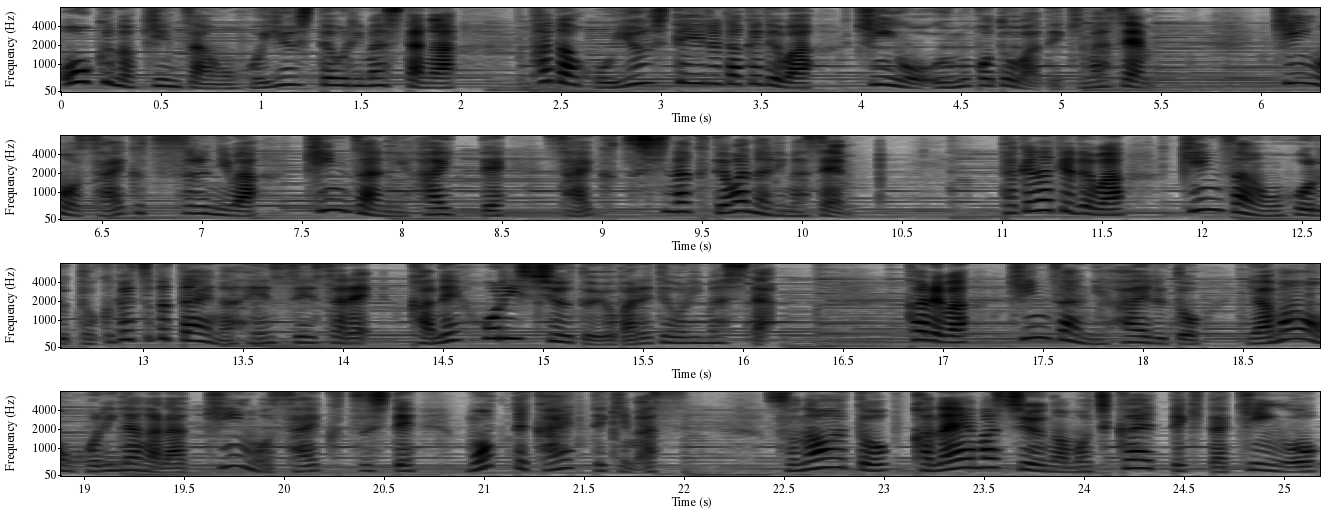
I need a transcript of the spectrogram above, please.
多くの金山を保有しておりましたがただ保有しているだけでは金を生むことはできません。金を採掘するには金山に入って採掘しなくてはなりません。武田家では金山を掘る特別部隊が編成され金掘り衆と呼ばれておりました。彼は金山に入ると山を掘りながら金を採掘して持って帰ってきます。その後金山衆が持ち帰ってきた金を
